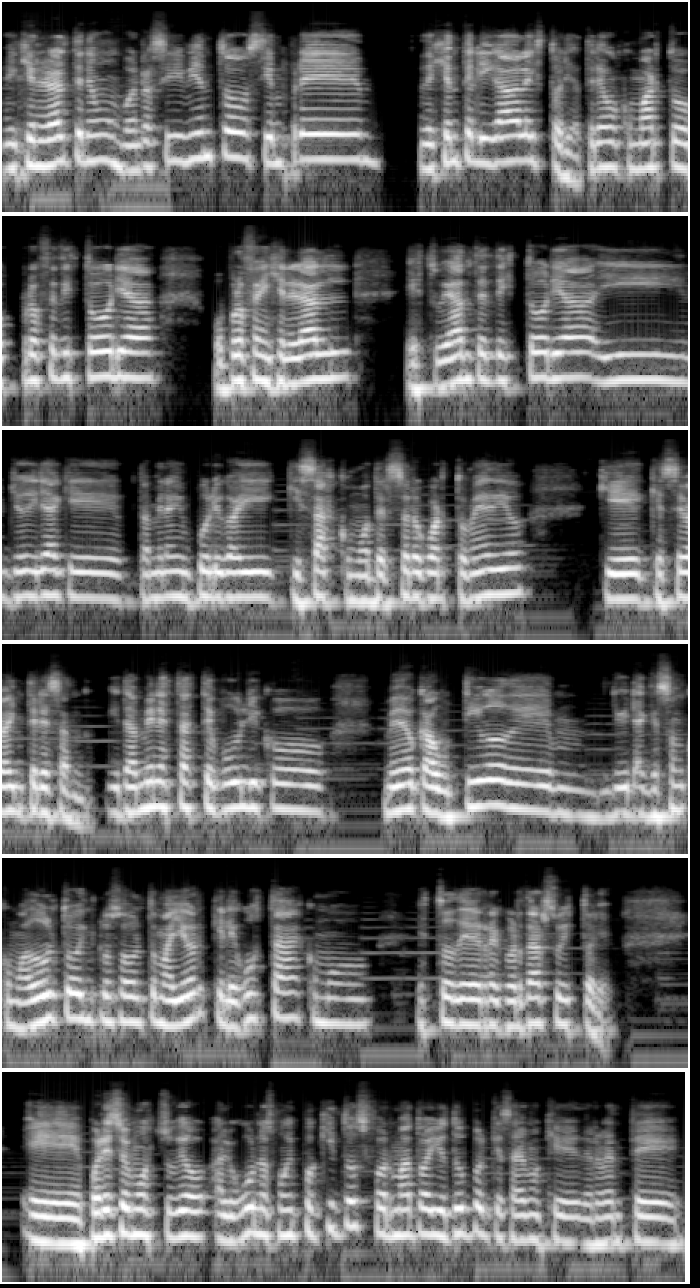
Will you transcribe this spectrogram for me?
En general tenemos un buen recibimiento, siempre de gente ligada a la historia. Tenemos como hartos profes de historia o profes en general, estudiantes de historia y yo diría que también hay un público ahí quizás como tercero o cuarto medio que, se va interesando. Y también está este público medio cautivo de, yo diría que son como adultos, incluso adulto mayor, que le gusta como esto de recordar su historia. Eh, por eso hemos subido algunos, muy poquitos, formato a YouTube, porque sabemos que de repente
